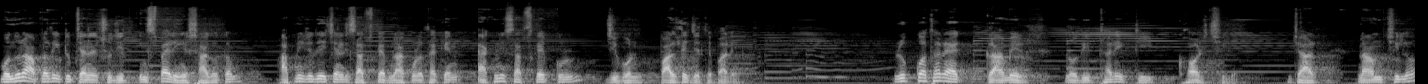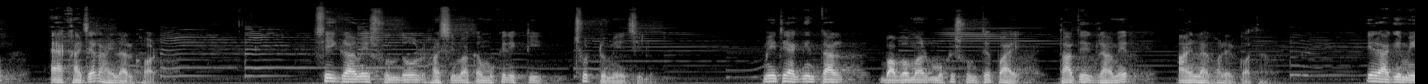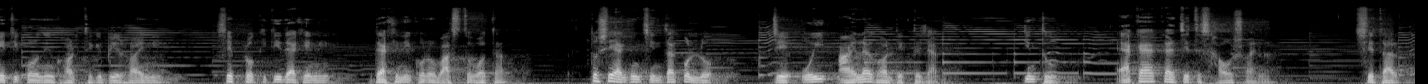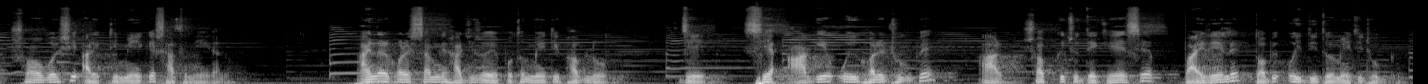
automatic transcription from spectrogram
বন্ধুরা, আপনাদের YouTube channel Sujit inspiring এ স্বাগতম। আপনি যদি এই চ্যানেলটি সাবস্ক্রাইব না করে থাকেন, এখনই সাবস্ক্রাইব করুন, জীবন পাল্টে যেতে পারে। রূপকথার এক গ্রামের নদীর ধারে একটি ঘর ছিল, যার নাম ছিল এক হাজার আয়নার ঘর। সেই গ্রামে সুন্দর হাসিমাখা মুখের একটি ছোট্ট মেয়ে ছিল। মেয়েটি একদিন তার বাবা মার মুখে শুনতে পায় তাদের গ্রামের আয়না ঘরের কথা। এর আগে মেয়েটি কোনোদিন ঘর থেকে বের হয়নি। সে প্রকৃতি দেখেনি দেখেনি কোনো বাস্তবতা। তো সে একদিন চিন্তা করল যে ওই আয়না ঘর দেখতে যাবে। কিন্তু একা একা যেতে সাহস হয় না। সে তার সমবয়সী আরেকটি মেয়েকে সাথে নিয়ে গেল। আয়নার ঘরের সামনে হাজির হয়ে প্রথম মেয়েটি ভাবল যে সে আগে ওই ঘরে ঢুকবে আর সব কিছু দেখে এসে বাইরে এলে তবে ওই দ্বিতীয় মেয়েটি ঢুকবে।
